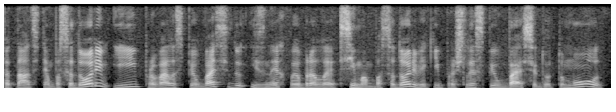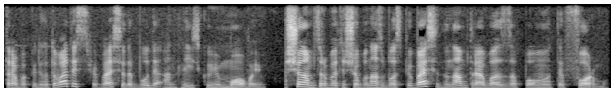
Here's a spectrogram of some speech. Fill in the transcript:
15 амбасадорів і провели співбесіду, і з них вибрали 7 амбасадорів, які пройшли співбесіду. Тому треба підготуватись, співбесіда буде англійською мовою. Що нам зробити, щоб у нас була співбесіда? Нам треба заповнити форму.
